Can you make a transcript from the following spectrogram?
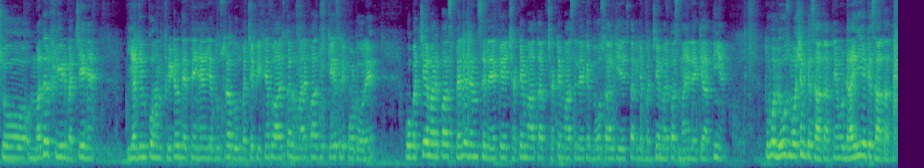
जो मदर फ़ीड बच्चे हैं या जिनको हम फीटर देते हैं या दूसरा दूध बच्चे पीते हैं तो आजकल हमारे पास जो केस रिपोर्ट हो रहे हैं वो बच्चे हमारे पास पहले दिन से लेके छठे माह तक, छठे माह से लेके दो साल की एज तक जब बच्चे हमारे पास माएँ लेके आती हैं तो वो लूज़ मोशन के साथ आते हैं, वो डायरिए के साथ आते हैं।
